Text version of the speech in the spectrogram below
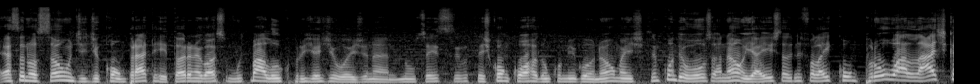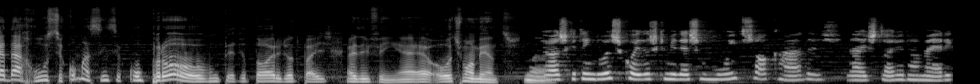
essa noção de, de comprar território é um negócio muito maluco pros dias de hoje, né? Não sei se vocês concordam comigo ou não, mas sempre quando eu ouço, ah, não, e aí os Estados Unidos foi lá e comprou o Alasca da Rússia. Como assim você comprou um território de outro país? Mas enfim, é, é outros momentos. Eu acho que tem duas coisas que me deixam muito chocadas na história da América,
